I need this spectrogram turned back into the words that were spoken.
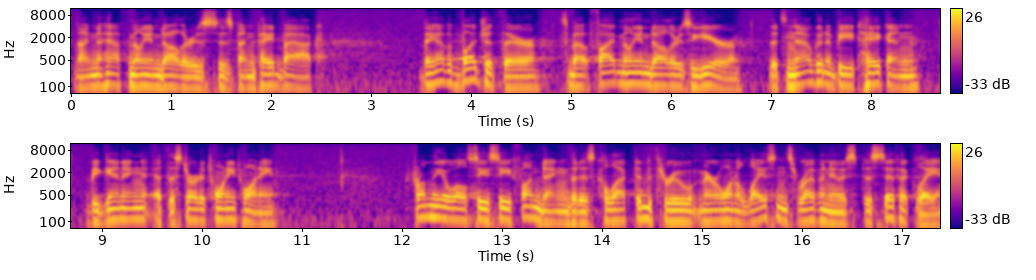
$9.5 million has been paid back. They have a budget there, it's about $5 million a year, that's now going to be taken beginning at the start of 2020 from the OLCC funding that is collected through marijuana license revenue specifically,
